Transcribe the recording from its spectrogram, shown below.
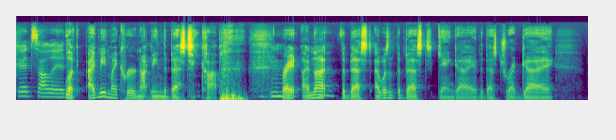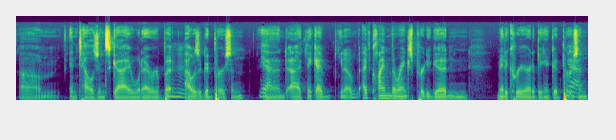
Good, solid. look. I've made my career not being the best cop, Mm-hmm. right? I'm not the best. I wasn't the best gang guy, the best drug guy, um, intelligence guy, whatever. But I was a good person, Mm-hmm. Yeah. and I think I've you know I've climbed the ranks pretty good and made a career out of being a good person.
